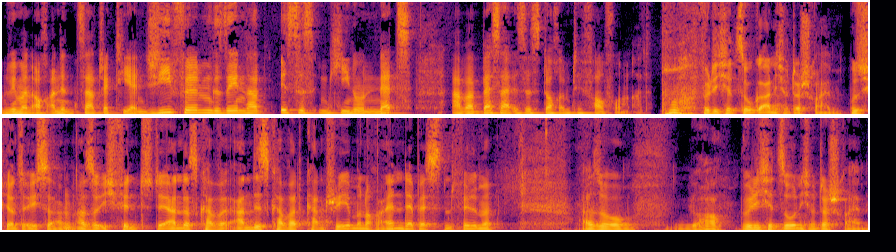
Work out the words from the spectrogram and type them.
und wie man auch an den Star Trek TNG-Filmen gesehen hat, ist es im Kino nett, aber besser ist es doch im TV-Format. Würde ich jetzt so gar nicht unterschreiben, muss ich ganz ehrlich sagen. Also ich finde der Undiscovered, Undiscovered Country immer noch einen der besten Filme. Also ja, würde ich jetzt so nicht unterschreiben.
